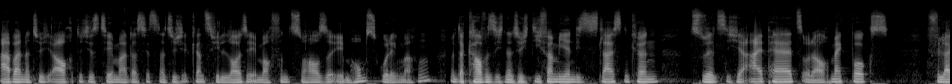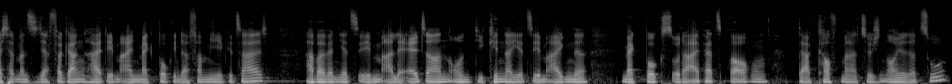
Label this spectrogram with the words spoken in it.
aber natürlich auch durch das Thema, dass jetzt natürlich ganz viele Leute eben auch von zu Hause eben Homeschooling machen. Und da kaufen sich natürlich die Familien, die es sich leisten können, zusätzliche iPads oder auch MacBooks. Vielleicht hat man sich in der Vergangenheit eben ein MacBook in der Familie geteilt, aber wenn jetzt eben alle Eltern und die Kinder jetzt eben eigene MacBooks oder iPads brauchen, da kauft man natürlich neue dazu.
